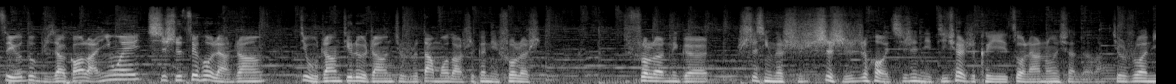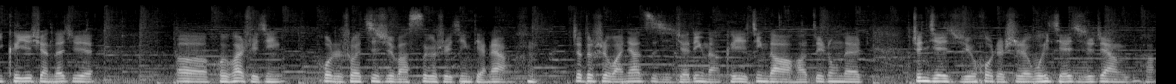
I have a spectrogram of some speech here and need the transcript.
自由度比较高了，因为其实最后两章，第五章、第六章，就是大魔导师跟你说了，说了那个事情的实事实之后，其实你的确是可以做两种选择的，就是说你可以选择去，呃，毁坏水晶，或者说继续把四个水晶点亮，这都是玩家自己决定的，可以进到哈最终的真结局或者是微结局这样子哈。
